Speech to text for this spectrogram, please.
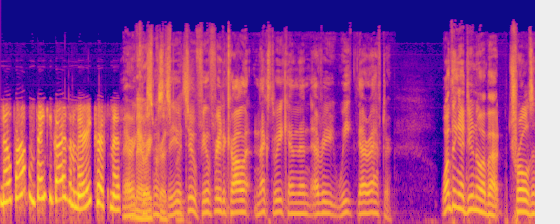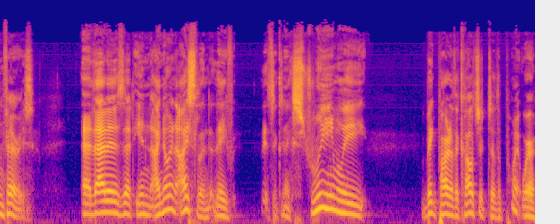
No problem. Thank you guys and a Merry Christmas. Merry, Merry Christmas, to you too. Feel free to call it next week and then every week thereafter. One thing I do know about trolls and fairies, uh, that is that in I know in Iceland they it's an extremely big part of the culture to the point where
